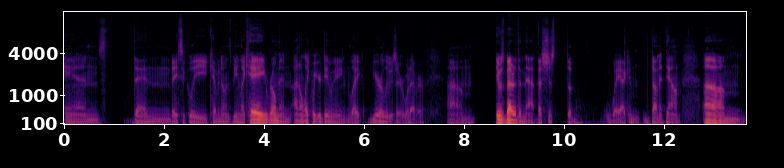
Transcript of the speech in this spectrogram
and then basically Kevin Owens being like, "Hey Roman, I don't like what you're doing. Like you're a loser, whatever." Um, it was better than that. That's just the way I can dumb it down. Um,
